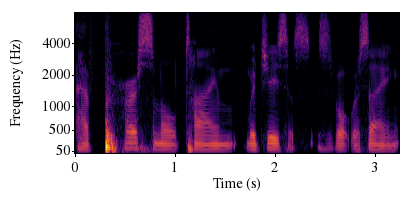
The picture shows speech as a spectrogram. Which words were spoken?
have personal time with Jesus. This is what we're saying.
